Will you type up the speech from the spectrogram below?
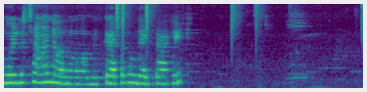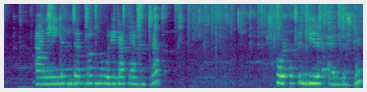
मोरला छान क्रॅकर होऊ द्यायचा आहे. आणि नंतर मग मोहरी टाकल्यानंतर थोडंसं जिरं ऍड करते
